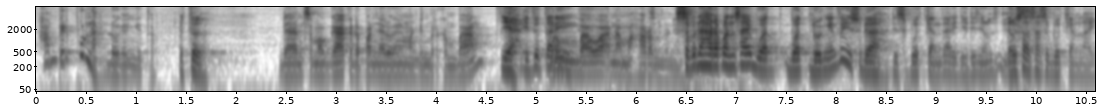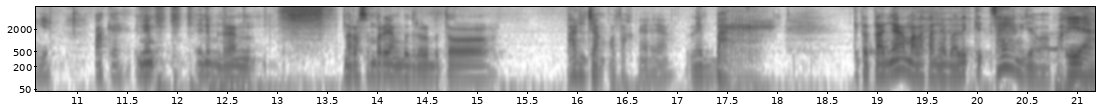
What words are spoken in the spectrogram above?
hampir punah dongeng gitu betul dan semoga ke depannya dongeng makin berkembang Ya itu tadi. membawa nama harum Indonesia. Sebenarnya harapan saya buat buat dongeng itu ya sudah disebutkan tadi, jadi nggak usah saya sebutkan lagi. Oke, ini ini beneran narasumber yang betul-betul panjang otaknya ya, lebar. Kita tanya malah tanya balik, saya yang jawab. Iya.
